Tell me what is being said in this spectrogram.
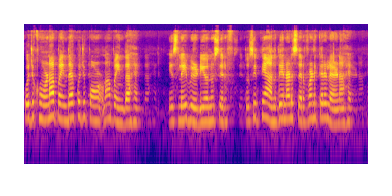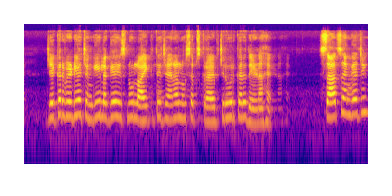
ਕੁਝ ਖੋਣਾ ਪੈਂਦਾ, ਕੁਝ ਪਾਉਣਾ ਪੈਂਦਾ ਹੈ। ਇਸ ਲਈ ਵੀਡੀਓ ਨੂੰ ਸਿਰਫ ਤੁਸੀਂ ਧਿਆਨ ਦੇ ਨਾਲ ਸਰਵਣ ਕਰ ਲੈਣਾ ਹੈ। ਜੇਕਰ ਵੀਡੀਓ ਚੰਗੀ ਲੱਗੇ ਇਸ ਨੂੰ ਲਾਈਕ ਤੇ ਚੈਨਲ ਨੂੰ ਸਬਸਕ੍ਰਾਈਬ ਜ਼ਰੂਰ ਕਰ ਦੇਣਾ ਹੈ। ਸਾਧ ਸੰਗਤ ਜੀ,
